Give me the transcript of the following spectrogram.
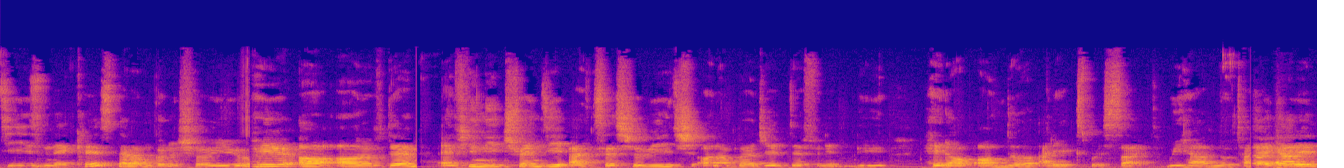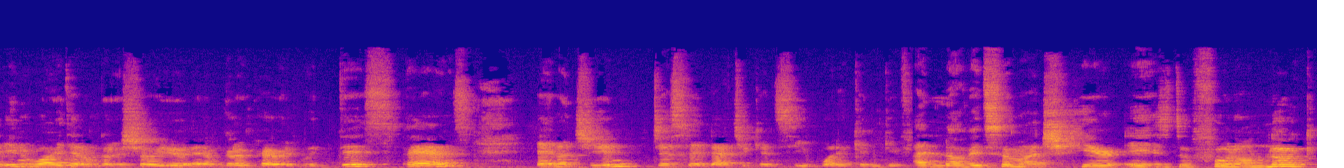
these necklaces that I'm gonna show you here are all of them if you need trendy accessories on a budget, definitely hit up on the AliExpress site. We have no time. I got it in white and I'm to show you and I'm to pair it with this pants and a jean just like that you can see what it can give. I love it so much. Here is the full on look.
